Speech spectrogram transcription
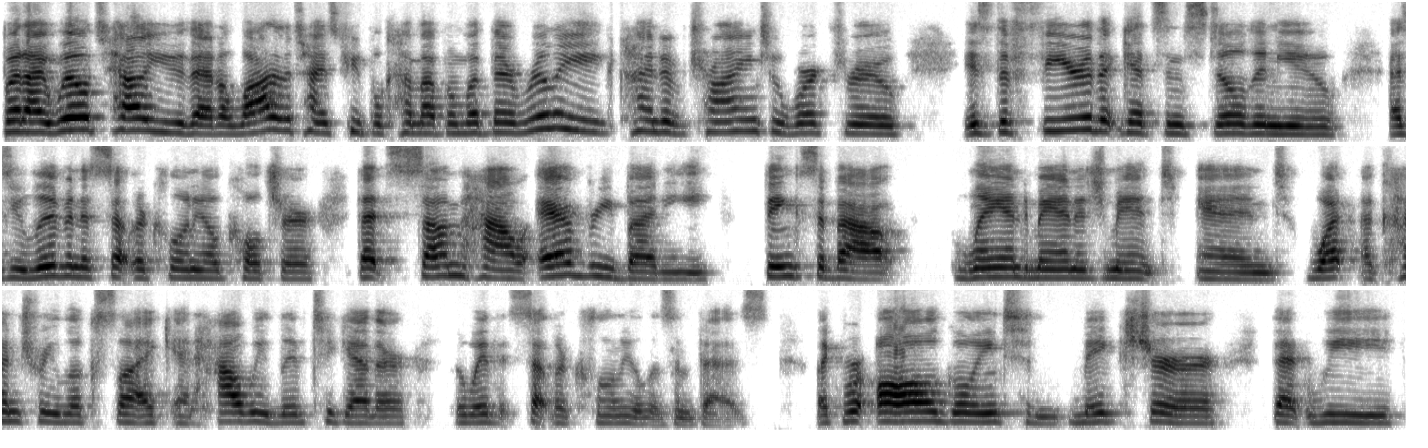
But I will tell you that a lot of the times people come up and what they're really kind of trying to work through is the fear that gets instilled in you as you live in a settler colonial culture that somehow everybody thinks about land management and what a country looks like and how we live together the way that settler colonialism does. Like we're all going to make sure that we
